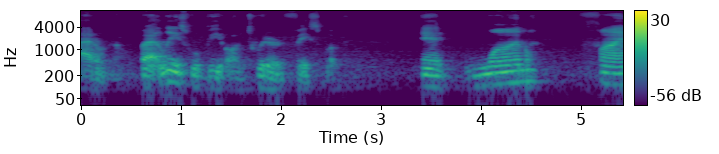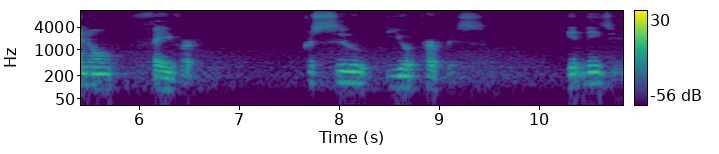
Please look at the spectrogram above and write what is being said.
I don't know. But at least we'll be on Twitter and Facebook. And one final favor pursue your purpose. It needs you.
